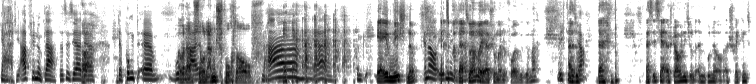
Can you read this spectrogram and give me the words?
Ja, die Abfindung, klar. Das ist ja der, der Punkt, äh, wo Aber da habe ich doch einen Anspruch drauf. Na, ja. Und, ja, eben nicht, ne? Genau, eben dazu, nicht. Dazu ja. haben wir ja schon mal eine Folge gemacht. Richtig, also, ja. Da, das ist ja erstaunlich und im Grunde auch erschreckend,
